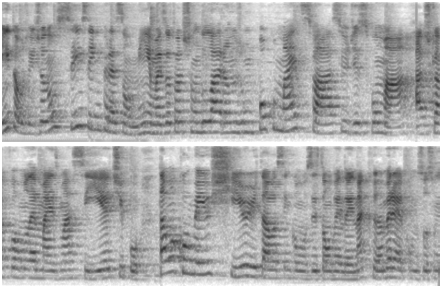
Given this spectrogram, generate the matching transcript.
Então, gente, eu não sei se é impressão minha, mas eu tô achando o laranja um pouco mais fácil de esfumar. Acho que a fórmula é mais macia. Tipo, tá uma cor meio sheer e tal, assim como vocês estão vendo aí na câmera. É como se fosse um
